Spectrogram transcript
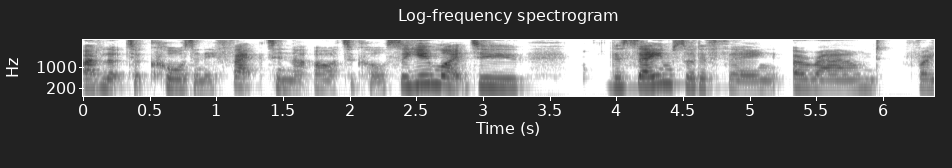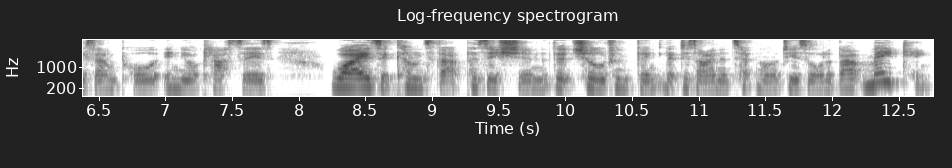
I've looked at cause and effect in that article. So you might do the same sort of thing around, for example, in your classes, why has it come to that position that children think that design and technology is all about making?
